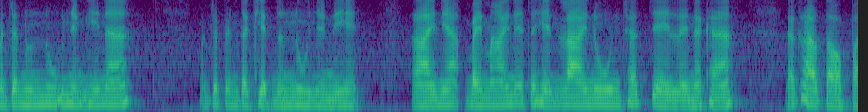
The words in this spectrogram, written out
มันจะนูนๆอย่างนี้นะ มันจะเป็นตะเข็บนูนๆอย่างนี้ ลายเนี้ยใบไม้เนี้ยจะเห็นลายนูนชัดเจนเลยนะคะ แล้วคราวต่อไป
